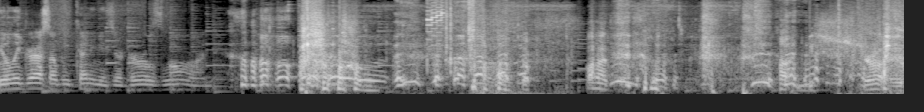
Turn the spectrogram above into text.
The only grass I'll be cutting is your girl's lawn. Fuck. Fuck, destroyed.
